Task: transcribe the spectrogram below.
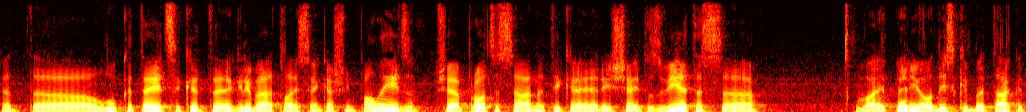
kad uh, Luka teica, ka gribētu, lai es vienkārši viņu palīdzu šajā procesā, ne tikai arī šeit uz vietas. Uh, vai periodiski, bet tā, ka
